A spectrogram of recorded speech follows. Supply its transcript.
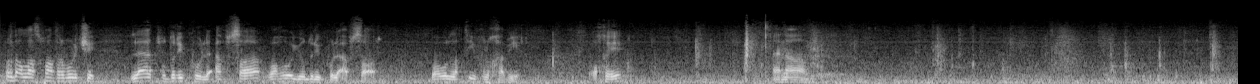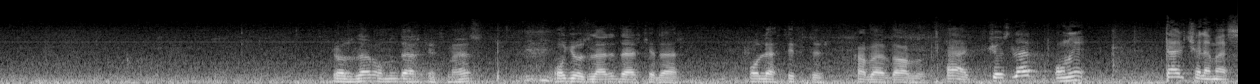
Burada Allah subhanətlə buyurur ki, Lə tudrikul əbsar və hu yudrikul əbsar və hu latiful xabir. Oxuy. Ənam. Gözlər onu dərk etməz, o gözləri dərk edər. O lətifdir, xəbərdardır. Hə, gözlər onu dərk eləməz.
